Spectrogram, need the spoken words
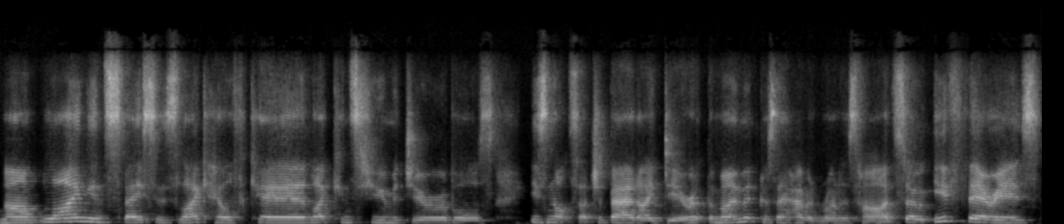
Mhm. um, lying in spaces like healthcare, like consumer durables, is not such a bad idea at the moment because they haven't run as hard. So if there is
